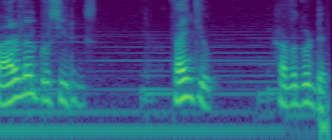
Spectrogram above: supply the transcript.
parallel proceedings. Thank you. Have a good day.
